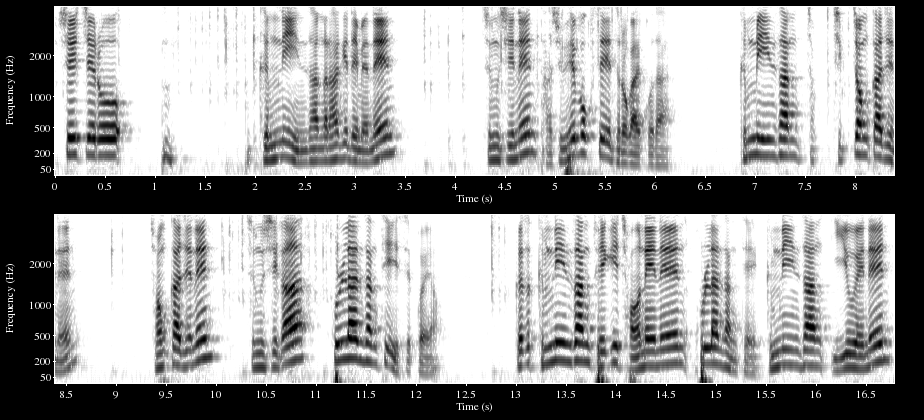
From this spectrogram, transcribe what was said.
실제로 금리 인상을 하게 되면은 증시는 다시 회복세에 들어갈 거다. 금리 인상 적- 직전까지는 전까지는 증시가 혼란 상태에 있을 거예요. 그래서 금리 인상 되기 전에는 혼란 상태, 금리 인상 이후에는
